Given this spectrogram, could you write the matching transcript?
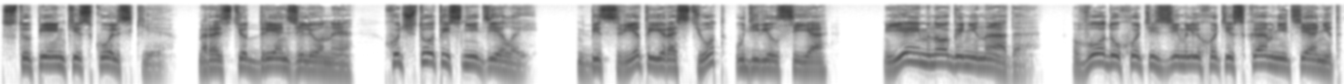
Ступеньки скользкие, растет дрянь зеленая. Хоть что ты с ней делай. Без света и растет, удивился я. Ей много не надо. Воду хоть из земли, хоть из камня тянет,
